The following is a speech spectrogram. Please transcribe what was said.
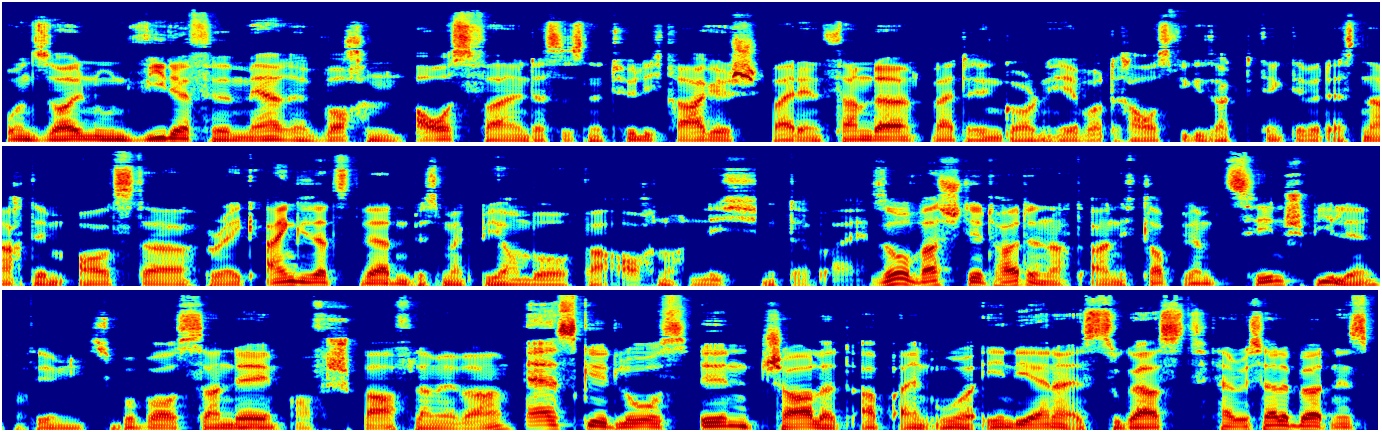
und soll nun wieder für mehrere Wochen ausfallen. Das ist natürlich tragisch bei den Thunder. Weiterhin Gordon Hayward raus. Wie gesagt, ich denke, der wird erst nach dem All-Star Break eingesetzt werden. Bismarck Biombo war auch noch nicht mit dabei. So, was steht heute Nacht an? Ich glaube, wir haben zehn Spiele, nachdem Super Bowl Sunday auf Sparflamme war. Es geht los in Charlotte ab 1 Uhr. Indiana ist zu Gast. Terry Halliburton ist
